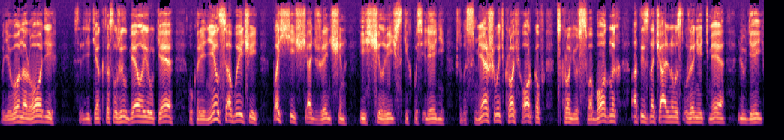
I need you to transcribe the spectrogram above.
в его народе, среди тех, кто служил белой руке, укоренился обычай похищать женщин из человеческих поселений, чтобы смешивать кровь орков с кровью свободных от изначального служения тьме людей.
